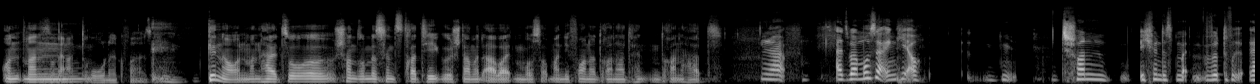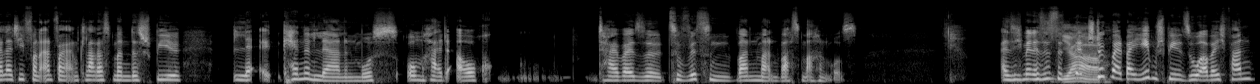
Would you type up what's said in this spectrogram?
Und man so eine Art Drohne quasi. genau und man halt so schon so ein bisschen strategisch damit arbeiten muss, ob man die vorne dran hat, hinten dran hat. Ja, also man muss ja eigentlich auch äh, schon, ich finde, es wird relativ von Anfang an klar, dass man das Spiel kennenlernen muss, um halt auch teilweise zu wissen, wann man was machen muss. Also ich meine, es ist Ja. ein Stück weit bei jedem Spiel so, aber ich fand,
